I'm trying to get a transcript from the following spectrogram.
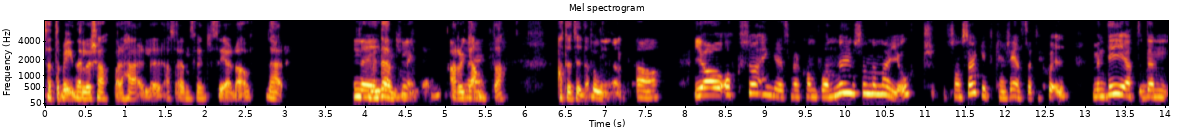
sätta mig in eller köpa det här eller alltså ens vara intresserad av det här. Nej, Med den arroganta Nej. attityden. Tonen. Ja. Ja, och också en grej som jag kom på nu som de har gjort, som säkert kanske är en strategi, men det är att den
